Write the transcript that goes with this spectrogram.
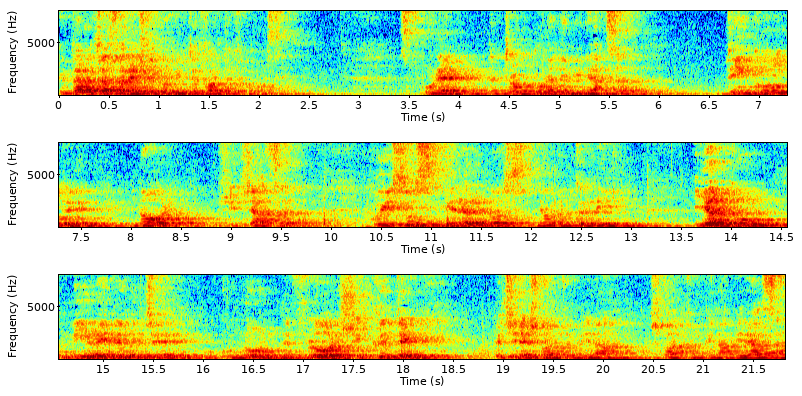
Cântarea aceasta are niște cuvinte foarte frumoase. Spune, într-o bună dimineață, dincolo de nori și ceață, cu Iisus mirele nostru ne vom întâlni. El cu mirei de îngeri, cu cununi de flori și cântec, pe cine își va întâmpina? Își va întâmpina mireasa.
